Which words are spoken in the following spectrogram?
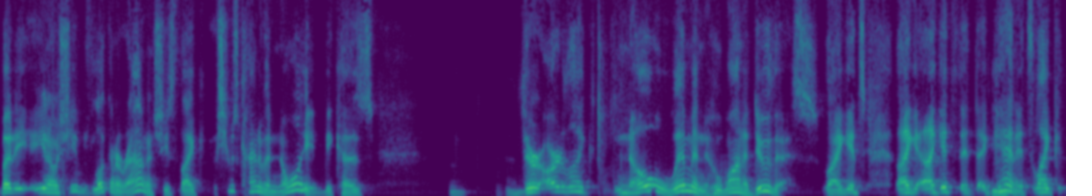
But you know, she was looking around and she's like, she was kind of annoyed because there are like no women who want to do this. Like it's like like it's it, mm. again, it's like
